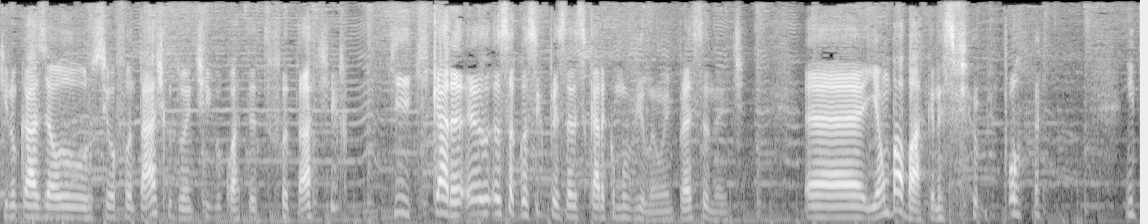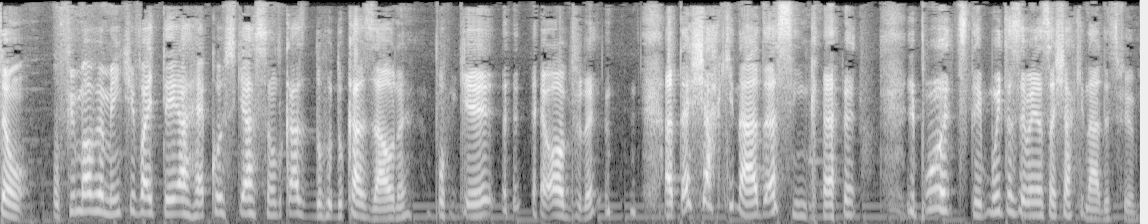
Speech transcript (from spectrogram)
que no caso é o Senhor Fantástico, do antigo Quarteto Fantástico. Que, que cara, eu, eu só consigo pensar nesse cara como vilão, é impressionante. É, e é um babaca nesse filme, porra. Então, o filme obviamente vai ter a reconciliação do, do, do casal, né? Porque é óbvio, né? Até Sharknado é assim, cara. E putz, tem muita semelhança a Sharknado esse filme.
